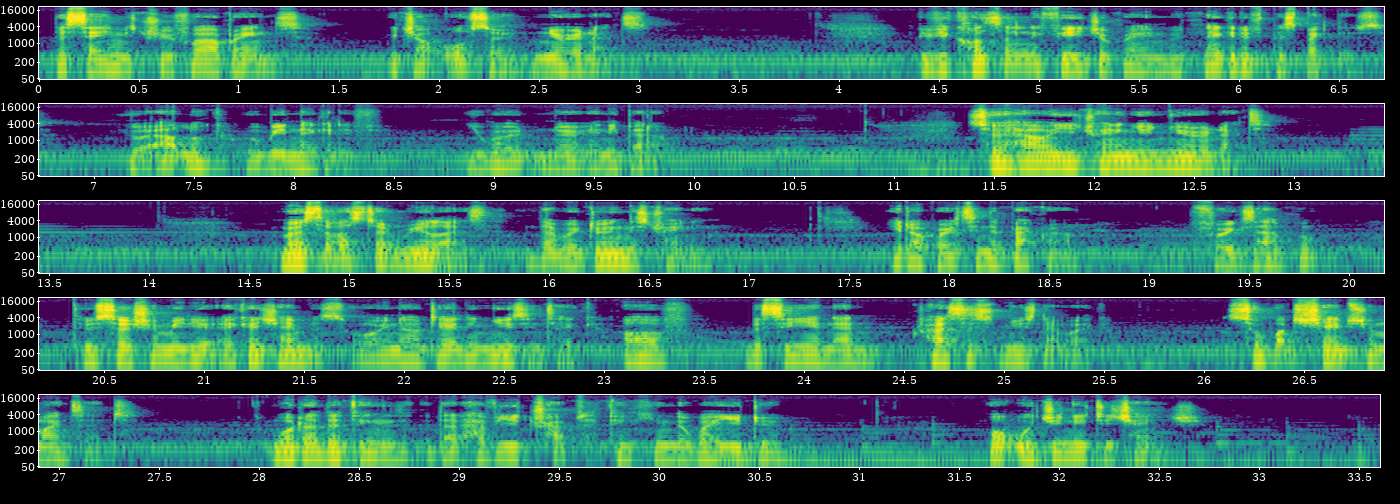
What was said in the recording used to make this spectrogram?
The same is true for our brains, which are also neural nets. If you constantly feed your brain with negative perspectives, your outlook will be negative. You won't know any better. So, how are you training your neural net? Most of us don't realize that we're doing this training. It operates in the background. For example, through social media echo chambers or in our daily news intake of the CNN Crisis News Network. So, what shapes your mindset? What are the things that have you trapped thinking the way you do? What would you need to change?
